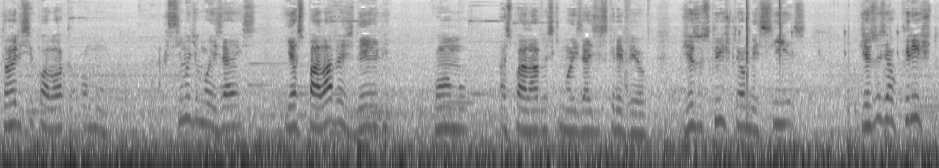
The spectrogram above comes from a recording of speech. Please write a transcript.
Então ele se coloca como acima de Moisés e as palavras dele como as palavras que Moisés escreveu. Jesus Cristo é o Messias, Jesus é o Cristo,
